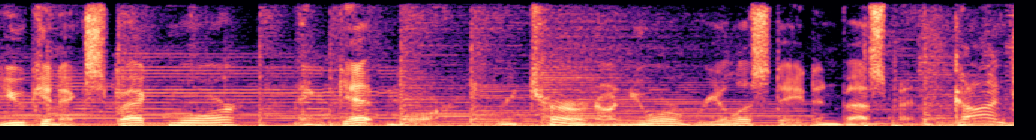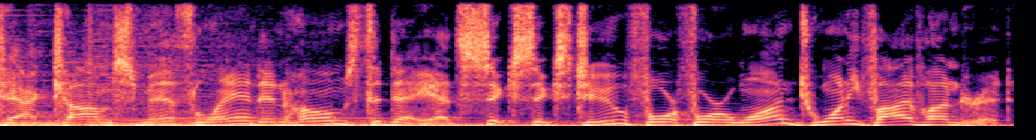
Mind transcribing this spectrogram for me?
you can expect more and get more return on your real estate investment. Contact Tom Smith Land and Homes today at 662 441 2500.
